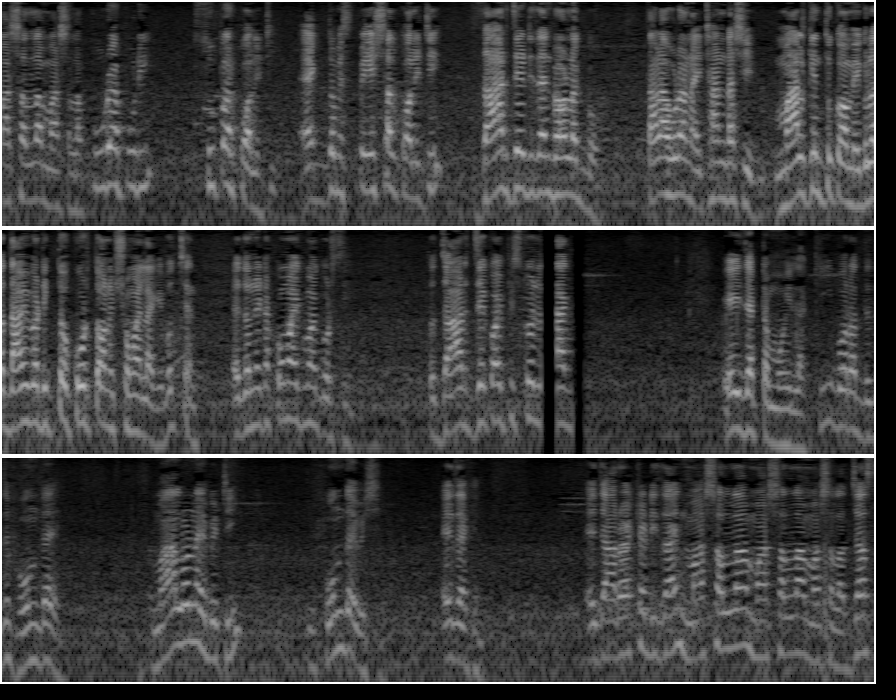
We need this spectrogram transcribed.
মাশাল্লাহ মাশাল্লাহ পুরাপুরি সুপার কোয়ালিটি একদম স্পেশাল কোয়ালিটি যার যে ডিজাইন ভালো লাগবে, তাড়াহুড়া নাই, ঠান্ডা শীত। মাল কিন্তু কম, এগুলো দামি বাটিক তো, করতে অনেক সময় লাগে, বুঝছেন? এই জন্য এটা কমাই কমাই করছি। তো যার যে কয় পিস করে এই যে একটা মহিলা, কি বরাদ যে ফোন দেয়? মালও নাই বেটি ফোন দেয় বেশি। এই দেখেন, এই যে আরও একটা ডিজাইন মাশাল্লাহ মাশাল্লাহ মাশাল্লাহ জাস্ট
